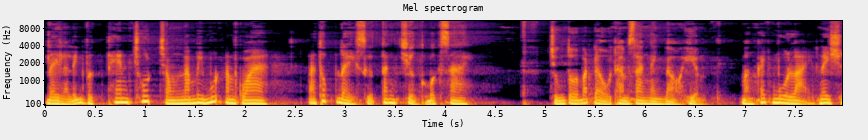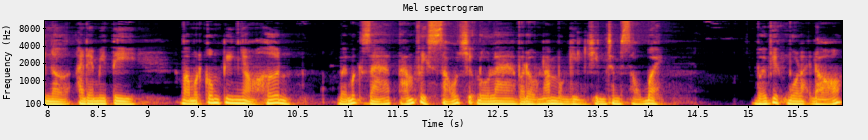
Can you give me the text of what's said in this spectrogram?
đây là lĩnh vực then chốt trong 51 năm qua đã thúc đẩy sự tăng trưởng của Berkshire. Chúng tôi bắt đầu tham gia ngành bảo hiểm bằng cách mua lại National Indemnity và một công ty nhỏ hơn với mức giá 8,6 triệu đô la vào đầu năm 1967. Với việc mua lại đó,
